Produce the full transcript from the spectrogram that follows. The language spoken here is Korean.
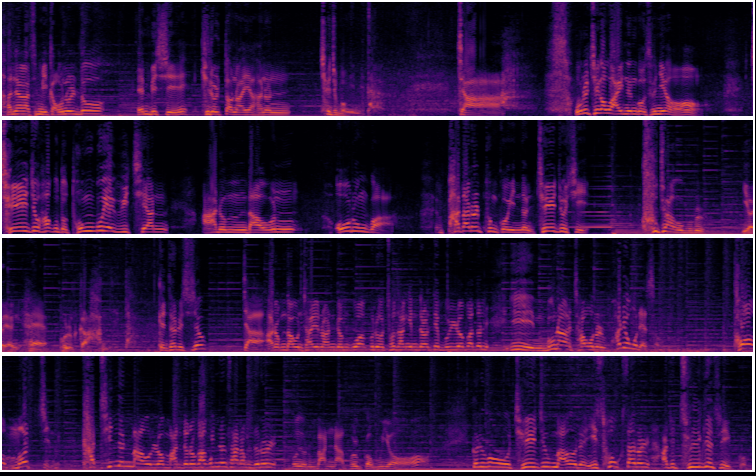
안녕하십니까. 오늘도 MBC 길을 떠나야 하는 최주봉입니다. 자, 오늘 제가 와 있는 곳은요. 제주하고도 동부에 위치한 아름다운 오름과 바다를 품고 있는 제주시 구좌읍을 여행해 볼까 합니다. 괜찮으시죠? 자, 아름다운 자연 환경과 그리고 조상님들한테 물려받은 이 문화 자원을 활용을 해서 더 멋진 가치 있는 마을로 만들어가고 있는 사람들을 오늘 만나볼 거고요. 그리고 제주 마을의 이 속살을 아주 즐길 수 있고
